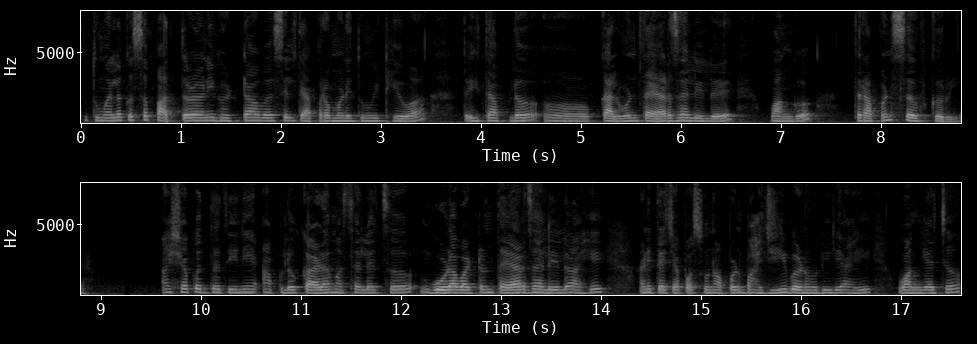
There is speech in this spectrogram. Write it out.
तर तुम्हाला कसं पातळ आणि घट्ट हवं असेल त्याप्रमाणे तुम्ही ठेवा. तर इथं आपलं कालवण तयार झालेलं आहे वांगं. तर आपण सर्व करूया. अशा पद्धतीने आपलं काळ्या मसाल्याचं गोळा वाटण तयार झालेलं आहे आणि त्याच्यापासून आपण भाजीही बनवलेली आहे. वांग्याचं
